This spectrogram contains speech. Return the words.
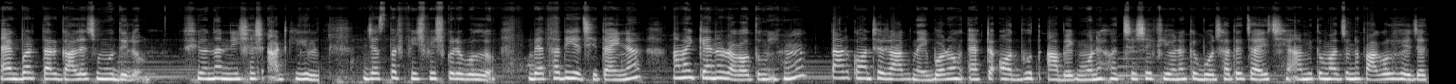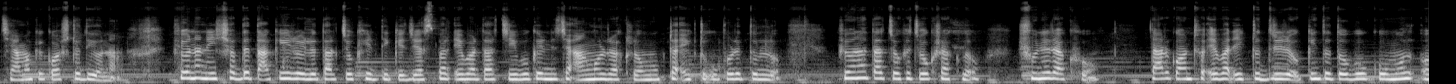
একবার তার গালে চুমু দিল। ফিওনার নিঃশ্বাস আটকে গেল। জাসপার ফিসফিস করে বলল, ব্যথা দিয়েছি, তাই না? আমায় কেন রাগাও তুমি, হুম? তার কণ্ঠে রাগ নেই, বরং একটা অদ্ভুত আবেগ। মনে হচ্ছে সে ফিওনাকে বোঝাতে চাইছে, আমি তোমার জন্য পাগল হয়ে যাচ্ছি, আমাকে কষ্ট দিও না। ফিওনা নিঃশব্দে তাকিয়ে রইল তার চোখের দিকে। জ্যাসপার এবার তার চিবুকের নিচে আঙুল রাখল, মুখটা একটু উপরে তুললো। ফিওনা তার চোখে চোখ রাখল, শুনে রাখো, তার কণ্ঠ এবার একটু দৃঢ়, কিন্তু তবু কোমল ও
